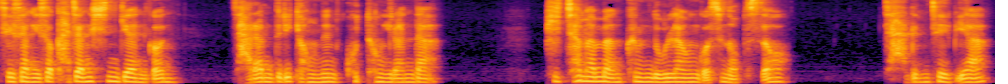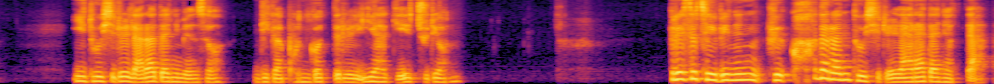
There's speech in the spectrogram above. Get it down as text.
세상에서 가장 신기한 건 사람들이 겪는 고통이란다. 비참한 만큼 놀라운 것은 없어. 작은 제비야, 이 도시를 날아다니면서 네가 본 것들을 이야기해 주렴. 그래서 제비는 그 커다란 도시를 날아다녔다.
